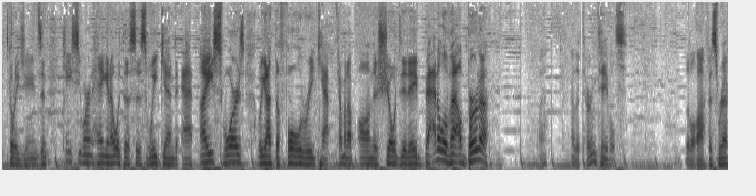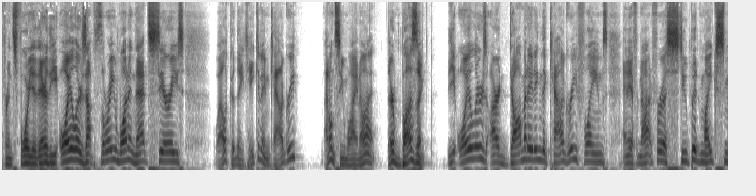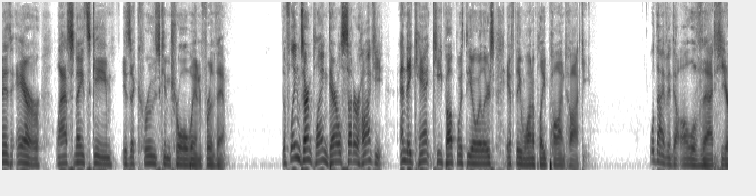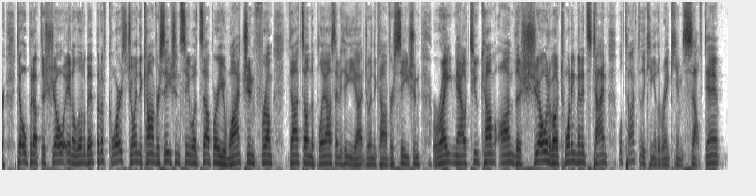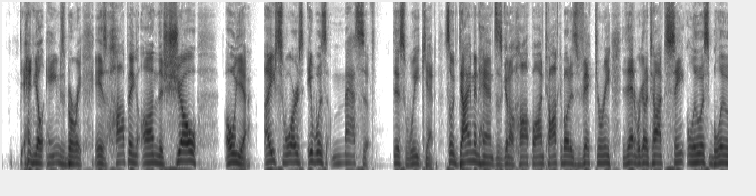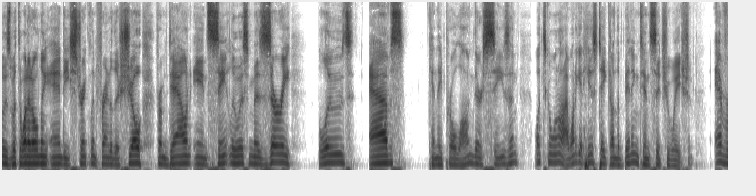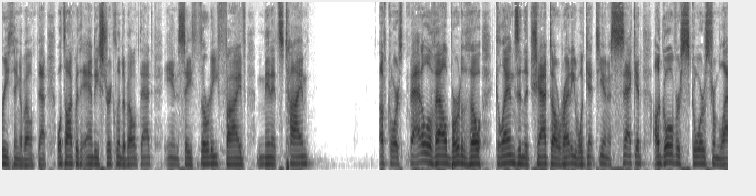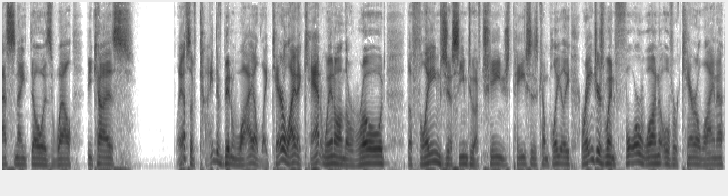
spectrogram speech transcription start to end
It's Cody Janzen. In case you weren't hanging out with us this weekend at Ice Wars, we got the full recap coming up on the show today. Battle of Alberta. Well, are the turntables. Little office reference for you there. The Oilers up 3 1 in that series. Well, could they take it in Calgary? I don't see why not. They're buzzing. The Oilers are dominating the Calgary Flames, and if not for a stupid Mike Smith error, last night's game is a cruise control win for them. The Flames aren't playing Daryl Sutter hockey, and they can't keep up with the Oilers if they want to play pond hockey. We'll dive into all of that here to open up the show in a little bit. But of course, join the conversation. Say what's up. Where you watching from? Thoughts on the playoffs? Anything you got? Join the conversation right now to come on the show in about 20 minutes' time. We'll talk to the king of the rink himself. Dan- Daniel Amesbury is hopping on the show. Oh, yeah. Ice Wars. It was massive this weekend. So Diamond Hands is going to hop on, talk about his victory. Then we're going to talk St. Louis Blues with the one and only Andy Strickland, friend of the show from down in St. Louis, Missouri. Blues, Avs, can they prolong their season? What's going on? I want to get his take on the Binnington situation everything about that. We'll talk with Andy Strickland about that in, say, 35 minutes' time. Of course, Battle of Alberta, though. Glenn's in the chat already. We'll get to you in a second. I'll go over scores from last night, though, as well, because playoffs have kind of been wild. Like, Carolina can't win on the road. The Flames just seem to have changed paces completely. Rangers win 4 1 over Carolina.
